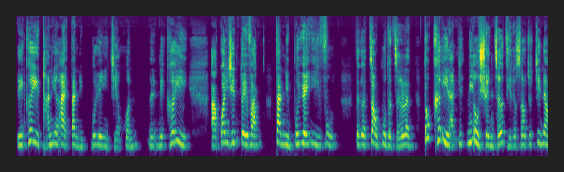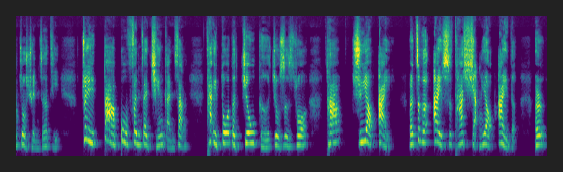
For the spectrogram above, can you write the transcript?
你可以谈恋爱，但你不愿意结婚；你你可以啊关心对方，但你不愿意负这个照顾的责任，都可以啦。你你有选择题的时候，就尽量做选择题。最大部分在情感上太多的纠葛，就是说他需要爱，而这个爱是他想要爱的，而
